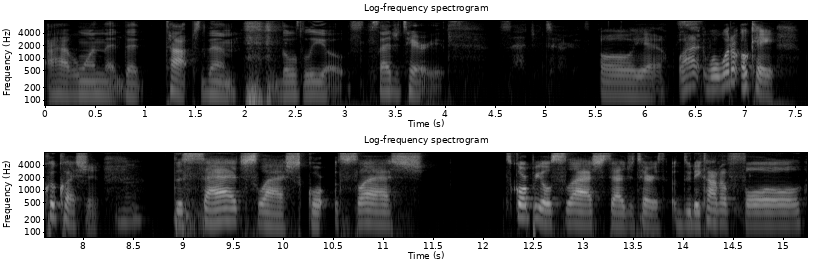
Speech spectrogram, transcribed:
I have one that that tops them, those Leos, Sagittarius. Sagittarius. Oh yeah. What? Well, what? Okay. Quick question. Mm-hmm. The Sag slash Scor- slash Scorpio slash Sagittarius. Do they kind of fall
